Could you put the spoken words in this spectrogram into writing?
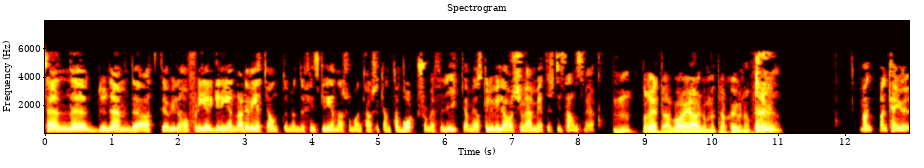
sen, eh, du nämnde att jag ville ha fler grenar, det vet jag inte, men det finns grenar som man kanske kan ta bort som är för lika, men jag skulle vilja ha 25 meters distans med. Mm. Berätta, vad är argumentationen för det? man, man kan ju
